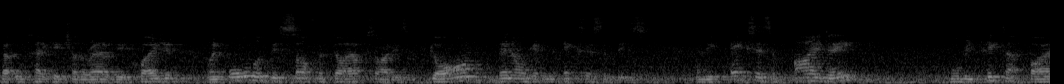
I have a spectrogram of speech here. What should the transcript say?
that will take each other out of the equation. When all of this sulfur dioxide is gone, then I'll get an excess of this. And the excess of iodine will be picked up by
